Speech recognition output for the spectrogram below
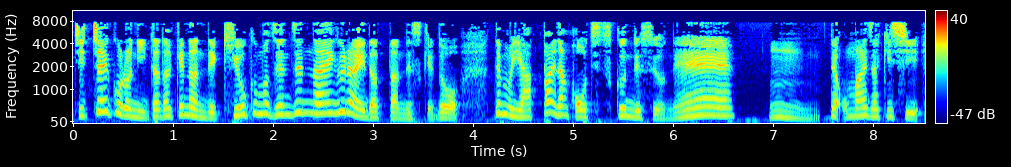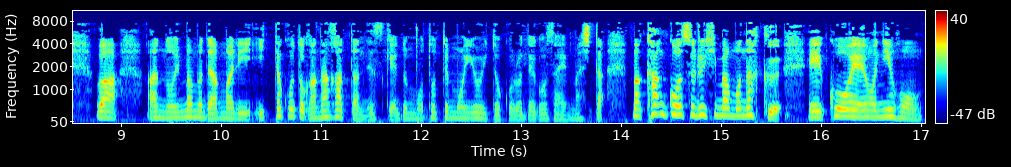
ちっちゃい頃にいただけなんで、記憶も全然ないぐらいだったんですけど、でもやっぱりなんか落ち着くんですよね。うん。で、お前崎市は、あの、今まであんまり行ったことがなかったんですけれども、とても良いところでございました。まあ、観光する暇もなく、えー、公演を2本、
